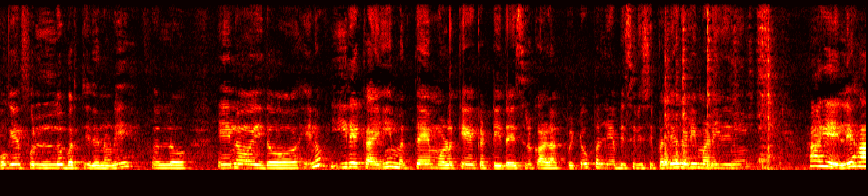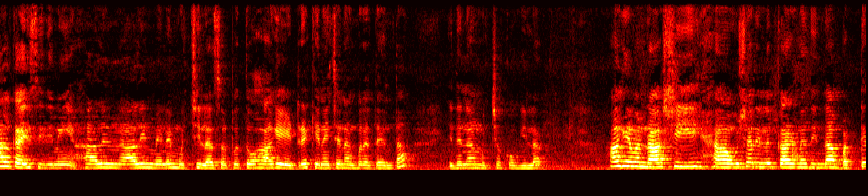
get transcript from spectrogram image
ಹೊಗೆ ಫುಲ್ಲು ಬರ್ತಿದೆ ನೋಡಿ. ಫುಲ್ಲು ಏನು ಇದು, ಏನು? ಹೀರೆಕಾಯಿ ಮತ್ತು ಮೊಳಕೆ ಕಟ್ಟಿದೆ ಹೆಸರು ಕಾಳು ಹಾಕ್ಬಿಟ್ಟು ಪಲ್ಯ, ಬಿಸಿ ಬಿಸಿ ಪಲ್ಯ ರೆಡಿ ಮಾಡಿದ್ದೀನಿ. ಹಾಗೆ ಇಲ್ಲಿ ಹಾಲು ಕಾಯಿಸಿದ್ದೀನಿ. ಹಾಲಿನ ಹಾಲಿನ ಮೇಲೆ ಮುಚ್ಚಿಲ್ಲ. ಸ್ವಲ್ಪ ಹೊತ್ತು ಹಾಗೆ ಇಟ್ಟರೆ ಕೆನೆ ಚೆನ್ನಾಗಿ ಬರುತ್ತೆ ಅಂತ ಇದನ್ನು ಮುಚ್ಚಕ್ಕೆ ಹೋಗಿಲ್ಲ. ಹಾಗೆ ಒಂದು ರಾಶಿ ಹುಷಾರಿಲ್ಲದ ಕಾರಣದಿಂದ ಬಟ್ಟೆ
